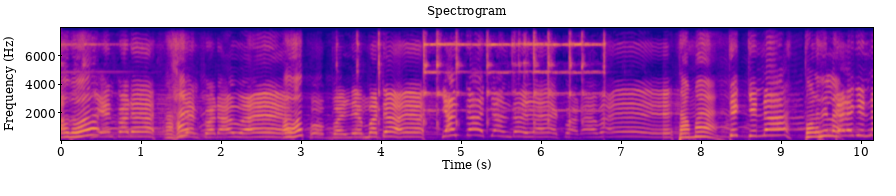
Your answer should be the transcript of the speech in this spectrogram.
ಹೌದು. ಏನ್ ಕೊಡ? ಆಹಾ. ಏನ್ ಕೊಡವ ಹೌದ್. ಒಬ್ಬಳ್ಳಿ ಮಠ. ಎಂತ ಚಂದೊಳ್ಳ ಕೊಡವ ತಮ್ಮ. ತಿಕ್ಕಿಲ್ಲ ತೊಳೆದಿಲ್ಲ. ಕೆಳಗಿಲ್ಲ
